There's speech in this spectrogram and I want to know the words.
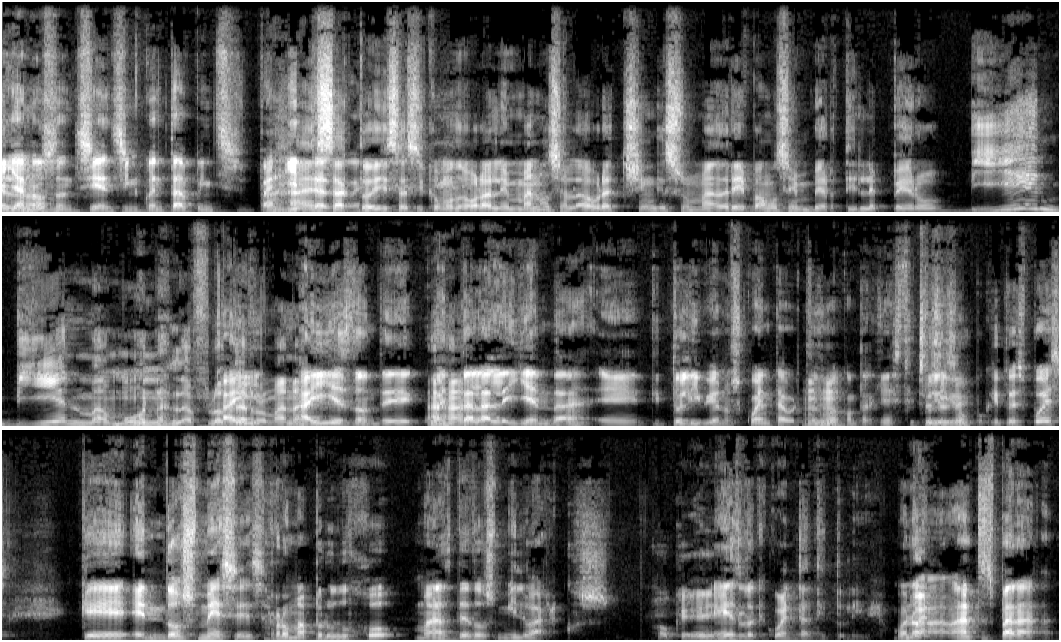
Porque ya no, ¿no? son 150 pinches Ajá, panguitas. exacto, y es así como de, órale, manos a la obra, chingue su madre, vamos a invertirle, pero bien, bien mamón a la flota Ahí, romana. ahí es donde cuenta Ajá. la leyenda. eh, Tito Livio nos cuenta, ahorita les voy a contar quién es Tito Sí, sí, Livio sí. un poquito después, que en dos meses Roma produjo más de 2.000 barcos. Ok. Es lo que cuenta Tito Livio. Bueno, Bueno. antes para...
